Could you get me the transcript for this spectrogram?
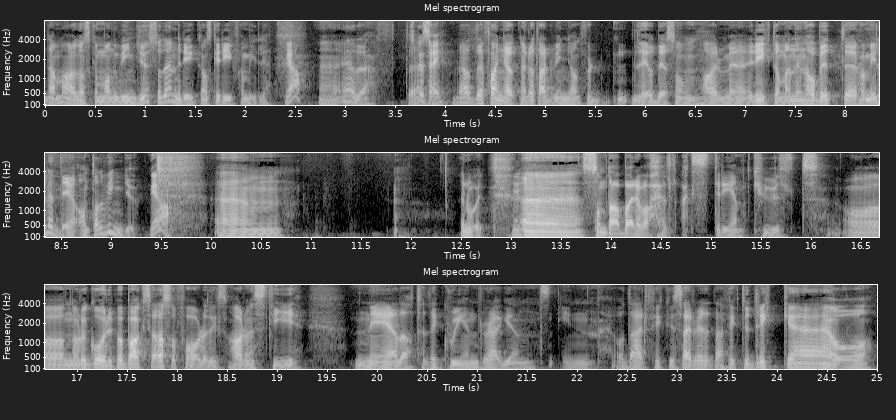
De har ganske mange vinduer, så det er en rik, ganske rik familie. Ja. Eh, er det. det Skal jeg si. Ja, det fant jeg ut når jeg talte vinduene, for det er jo det som har med rikdommen i en hobbit-familie, det er antall vinduer. ja. Um, Roar. Eh, som da bare var helt ekstremt kult. Og når du går ut på baksida, så får du liksom, har du en sti ned da, til The Green Dragon inn. Og der fikk, vi server, der fikk du drikke og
